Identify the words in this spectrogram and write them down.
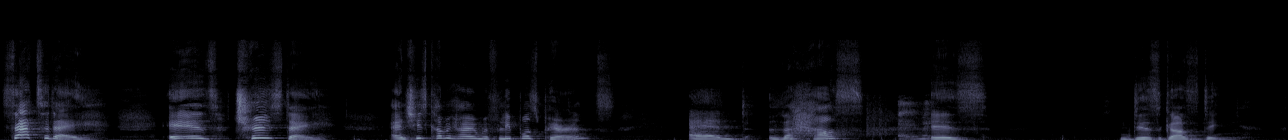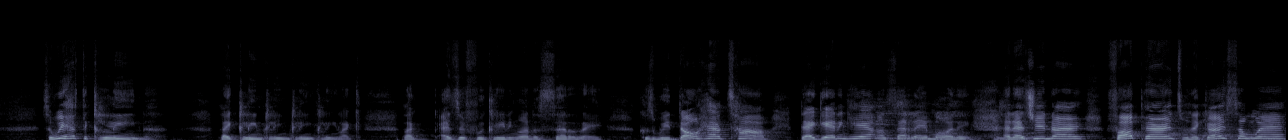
Saturday. It is Tuesday, and she's coming home with Lipo's parents, and the house is disgusting. So we have to clean, like clean, clean, clean, clean, like like as if we're cleaning on a Saturday, because we don't have time. They're getting here on Saturday morning, and as you know, for parents when they go somewhere,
